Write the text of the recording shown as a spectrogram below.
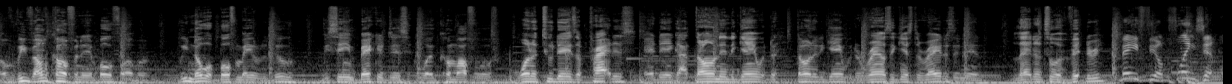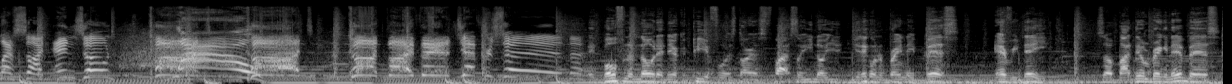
um, I'm confident in both of them. We know what both of them able to do. We seen Baker just what come off of one or two days of practice and then got thrown in the game with the thrown in the game with the Rams against the Raiders and then led them to a victory. Mayfield flings it left side end zone. Caught! Wow! Caught! Caught by Van Jefferson. And both of them know that they're competing for a starting spot, so you know you, they're going to bring their best every day. So by them bringing their best,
